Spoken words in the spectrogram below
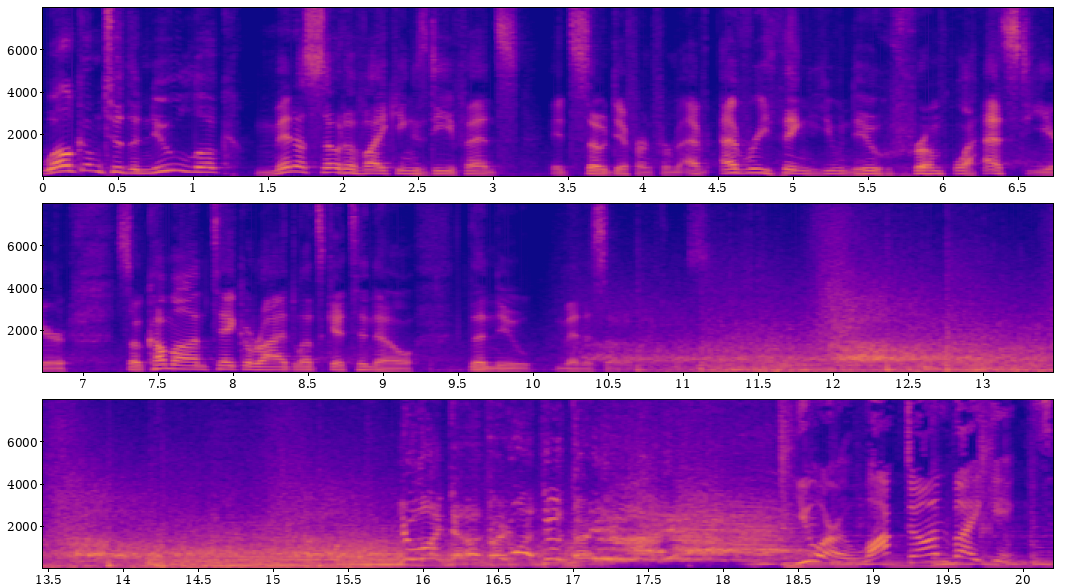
Welcome to the new look Minnesota Vikings defense. It's so different from ev- everything you knew from last year. So come on, take a ride. Let's get to know the new Minnesota Vikings. You like that on three? One, two, three. You like it? You are Locked On Vikings,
